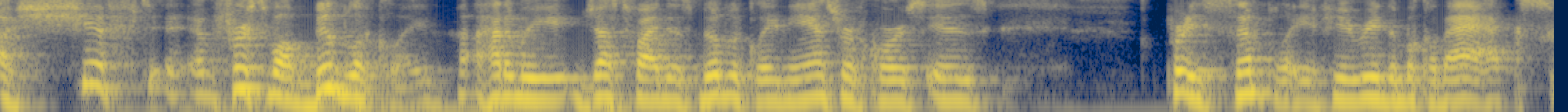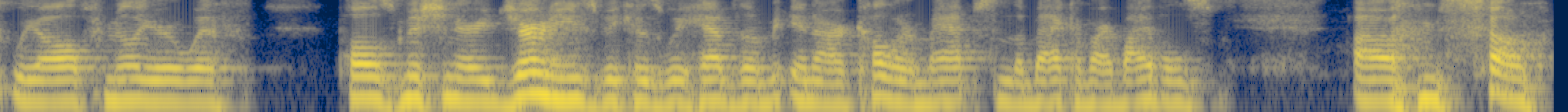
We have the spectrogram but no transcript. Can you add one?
a shift. First of all, biblically, how do we justify this biblically? And the answer, of course, is pretty simply. If you read the book of Acts, we all familiar with Paul's missionary journeys because we have them in our color maps in the back of our Bibles. Um, so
